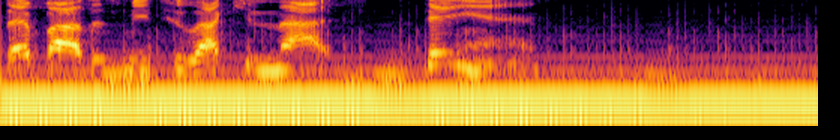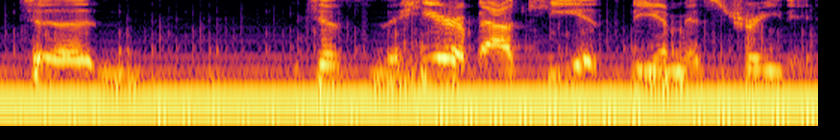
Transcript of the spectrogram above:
that bothers me too. I cannot stand to just hear about kids being mistreated.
